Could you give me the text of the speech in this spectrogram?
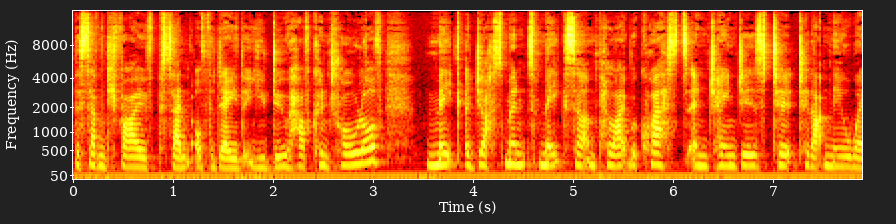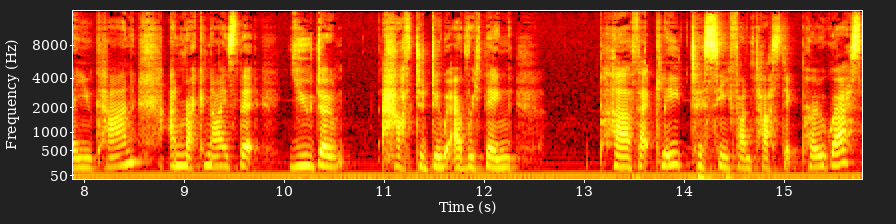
the 75% of the day that you do have control of. Make adjustments make certain polite requests and changes to, to that meal where you can and recognize that you don't have to do everything perfectly to see fantastic progress.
